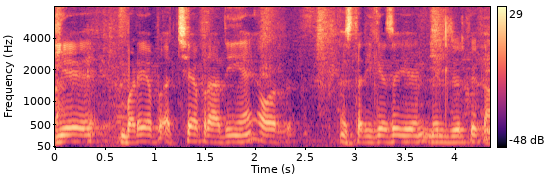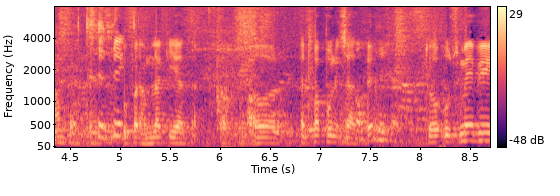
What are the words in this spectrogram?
ये बड़े अच्छे अपराधी हैं और इस तरीके से ये मिलजुल के काम करते हैं। ऊपर हमला किया था और पप्पू निषाद पे। तो उसमें भी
